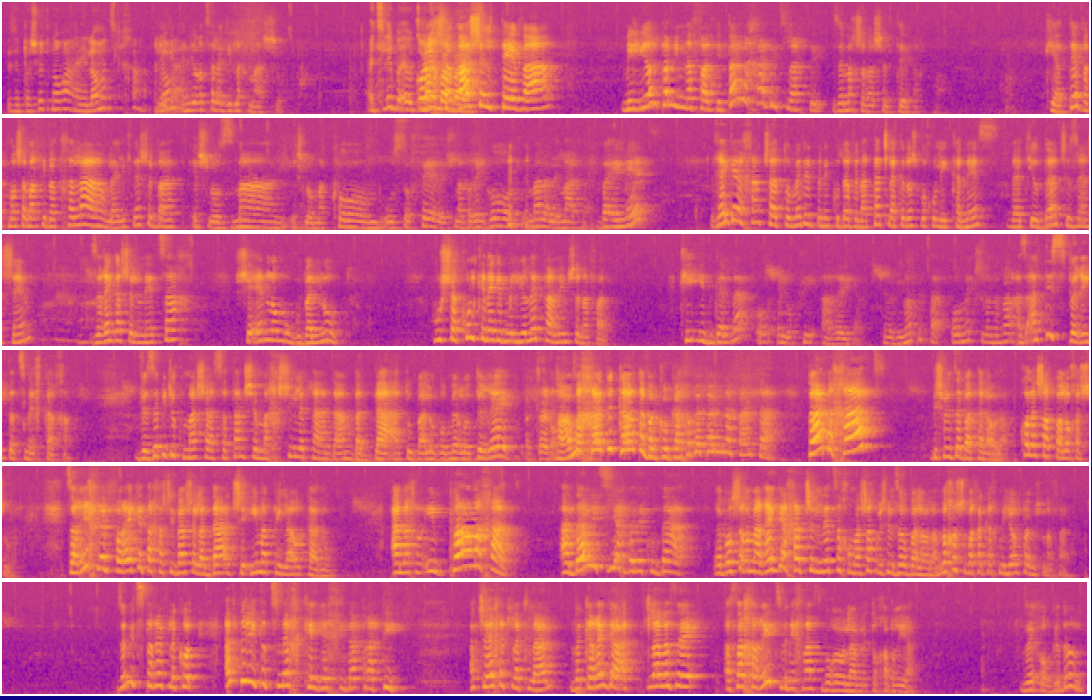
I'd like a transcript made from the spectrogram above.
זה פשוט נורא, אני לא מצליחה. רגע, לא... אני רוצה להגיד לך משהו. אצלי כל יום בבית. מחשבה של טבע, מיליון פעמים נפלתי, פעם אחת הצלחתי. זה מחשבה של טבע. כי הטבע, כמו שאמרתי בהתחלה, אולי לפני שבאת, יש לו זמן, יש לו מקום, הוא סופר, יש מדרגות, למעלה למטה. באמת, רגע אחד שאת עומדת בנקודה ונתת לקדוש ברוך הוא להיכנס, ואת יודעת שזה השם, זה רגע של נצח שאין לו מוגבלות. הוא שקול כנגד מיליוני פעמים שנפל. כי התגלה אור אלוקי הרגע. אתם מבינות את העומק של הדבר? אז אל תספרי את עצמך ככה. וזה בדיוק מה שהשטן שמכשיל את האדם בדעת, הוא בא לו ואומר לו, תראה, לא פעם אחת הכרת, אבל כל כך הרבה פעמים נפלת. פעם אחת, בשביל זה באת לעולם. כל השאר כבר לא חשוב. צריך לפרק את החשיבה של הדעת שהיא מפילה אותנו. אנחנו, אם פעם אחת אדם הצליח בנקודה רב אושר אמר, רגע אחד של נצח הוא משך, בשביל זה הוא בא לעולם. לא חשוב אחר כך מיליון פעמים שהוא נפל. זה מצטרף לכל... אל תראי את עצמך כיחידה פרטית. את שייכת לכלל, וכרגע הכלל הזה עשה חריץ ונכנס בורא עולם לתוך הבריאה. זה אור גדול.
